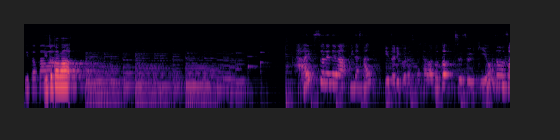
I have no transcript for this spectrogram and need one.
ゆとたわ。ゆとたわ。はいそれでは皆さんゆとりこだちのたわごと続きをどうぞ。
